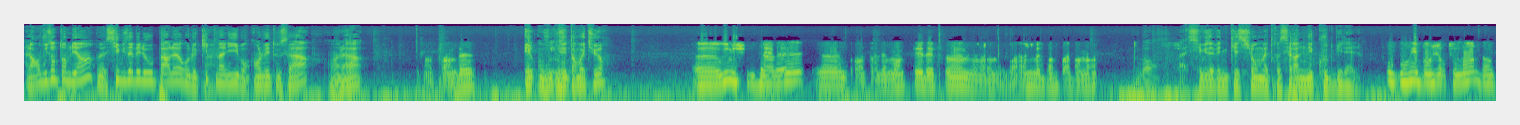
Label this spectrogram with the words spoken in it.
Alors on vous entend bien. Euh, si vous avez le haut-parleur ou le kit main libre, enlevez tout ça. Voilà. Et on, vous, vous, êtes en voiture euh, Oui, mais je suis garé. Euh, attendez, mon téléphone, euh, je me donne pas. Bon, si vous avez une question, Maître Serran n'écoute Bilal. Oui, bonjour tout le monde. Donc,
